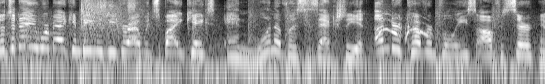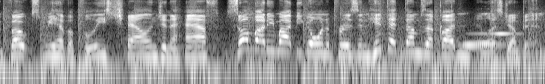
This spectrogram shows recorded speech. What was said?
So today we're back in BeamNG Drive with SpyCakes, and one of us is actually an undercover police officer. And folks, we have a police challenge and a half. Somebody might be going to prison. Hit that thumbs up button, and let's jump in.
